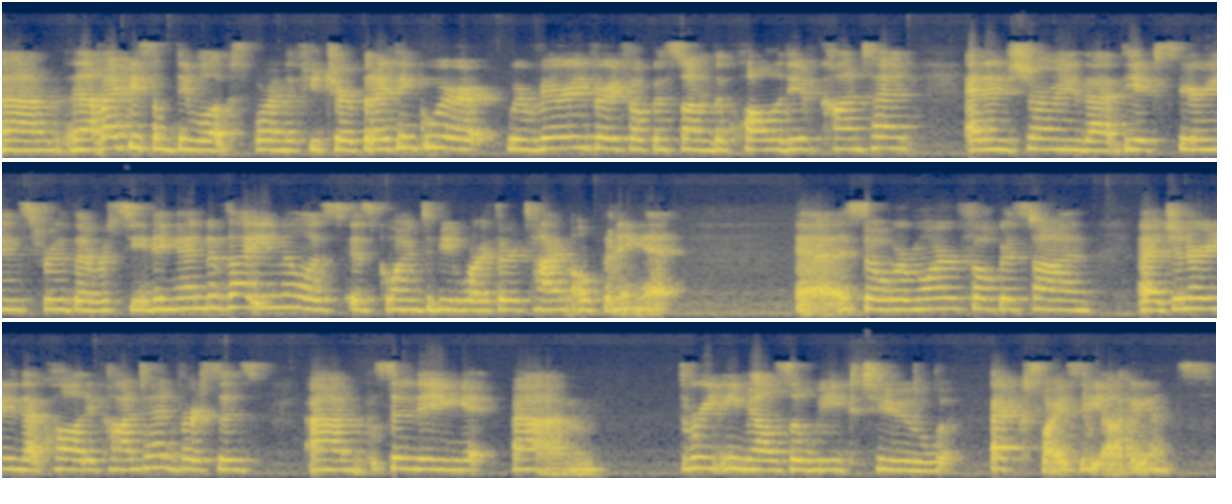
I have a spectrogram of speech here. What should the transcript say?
Um, and that might be something we'll explore in the future. But I think we're we're very very focused on the quality of content and ensuring that the experience for the receiving end of that email is is going to be worth their time opening it. Uh, so we're more focused on uh, generating that quality content versus um, sending um, three emails a week to XYZ audience.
